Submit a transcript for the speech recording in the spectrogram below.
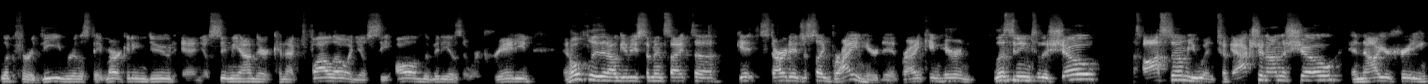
Look for the Real Estate Marketing Dude, and you'll see me on there. Connect, follow, and you'll see all of the videos that we're creating. And hopefully, that I'll give you some insight to get started, just like Brian here did. Brian came here and listening to the show, it's awesome. You went and took action on the show, and now you're creating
